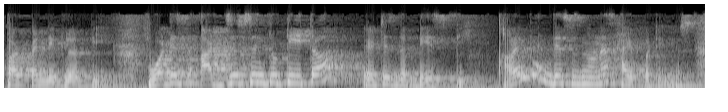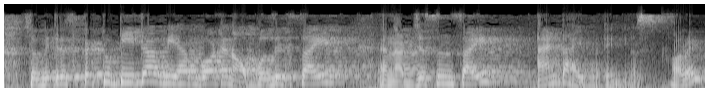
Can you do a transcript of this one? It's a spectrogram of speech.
Perpendicular p. What is adjacent to theta? It is the base p alright? And this is known as hypotenuse. So with respect to theta we have got an opposite side an adjacent side and the hypotenuse alright?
